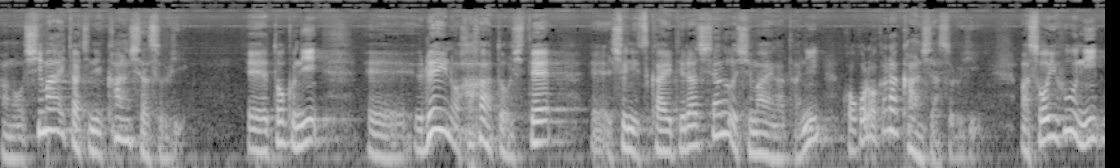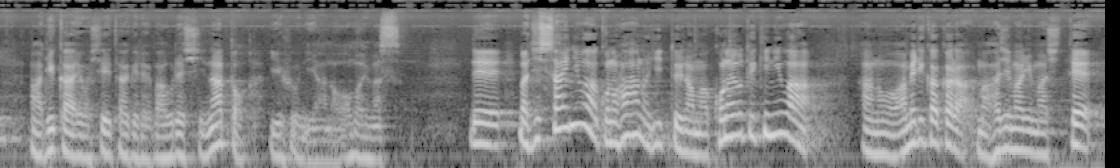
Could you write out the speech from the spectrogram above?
あの姉妹たちに感謝する日、えー、特に、えー、霊の母として、えー、主に仕えていらっしゃる姉妹方に心から感謝する日、まあ、そういうふうに、まあ、理解をしていただければ嬉しいなというふうにあの思います。で、まあ、実際にはこの母の日というのは、まあ、この世的にはあのアメリカからまあ始まりまして、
